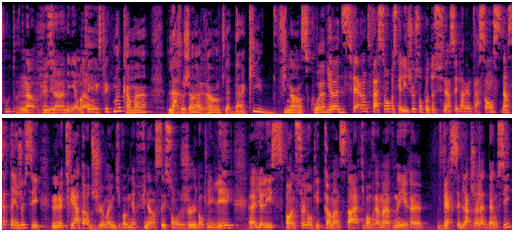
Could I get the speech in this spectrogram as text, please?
Es-tu fou, toi. Non, plusieurs millions de OK, explique-moi comment l'argent rentre là-dedans. Qui finance quoi? Il y a différentes façons parce que les jeux sont pas tous financés de la même façon. Dans certains jeux, c'est le créateur du jeu même qui va venir financer son jeu, donc les ligues. Euh, il y a les sponsors, donc les commanditaires qui vont vraiment venir euh, verser de l'argent là-dedans aussi.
